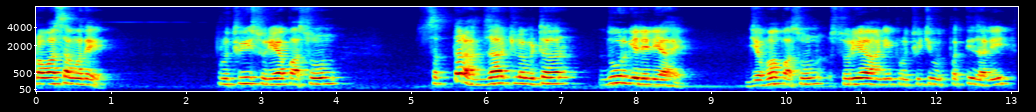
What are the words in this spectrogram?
प्रवासामध्ये पृथ्वी सूर्यापासून सत्तर हजार किलोमीटर दूर गेलेली आहे. जेव्हापासून सूर्य आणि पृथ्वीची उत्पत्ती झाली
